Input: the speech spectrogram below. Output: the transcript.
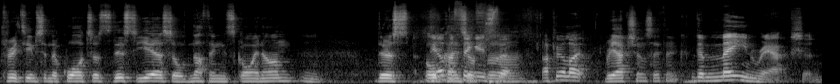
three teams in the quarters this year, so nothing's going on. There's all The kinds thing of is uh, that I feel like reactions. I think. the main reaction,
